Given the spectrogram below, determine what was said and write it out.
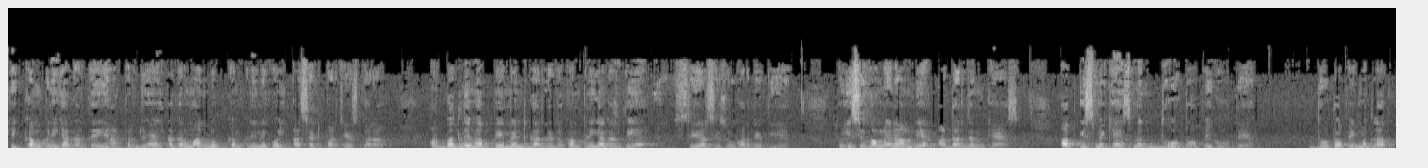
कि कंपनी क्या करती है? यहाँ पर जो है, अगर मान लो कंपनी ने कोई असेट परचेज करा और बदले में आप पेमेंट कर दें तो कंपनी क्या करती है? शेयर इशू कर देती है। तो इसी को हमने नाम दिया अदर देन कैश अब इसमें क्या, इसमें दो टॉपिक होते हैं। दो टॉपिक मतलब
